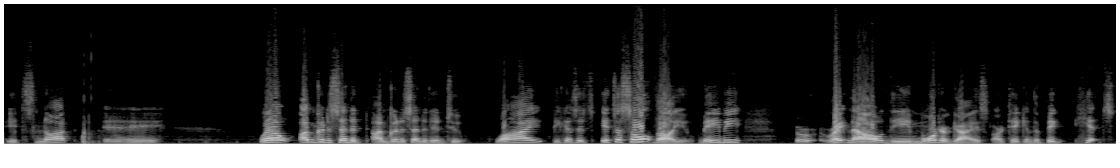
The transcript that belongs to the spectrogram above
It's not a. Well, I'm going to send it. I'm going to send it in too. Why? Because it's it's assault value. Maybe right now the mortar guys are taking the big hits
